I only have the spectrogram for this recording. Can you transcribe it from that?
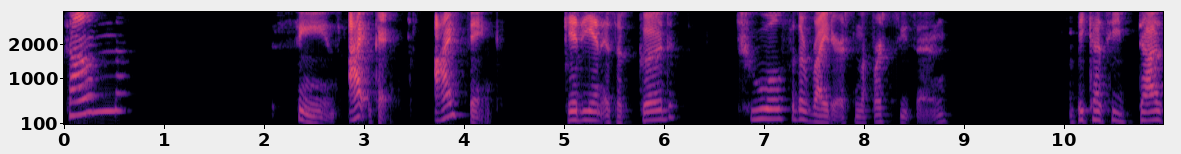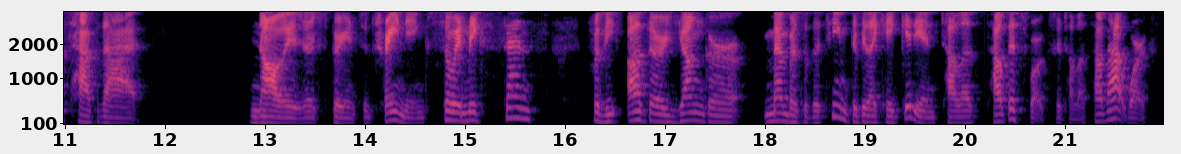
some scenes. I okay. I think Gideon is a good tool for the writers in the first season because he does have that knowledge and experience and training. So it makes sense for the other younger members of the team to be like, "Hey, Gideon, tell us how this works or tell us how that works."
